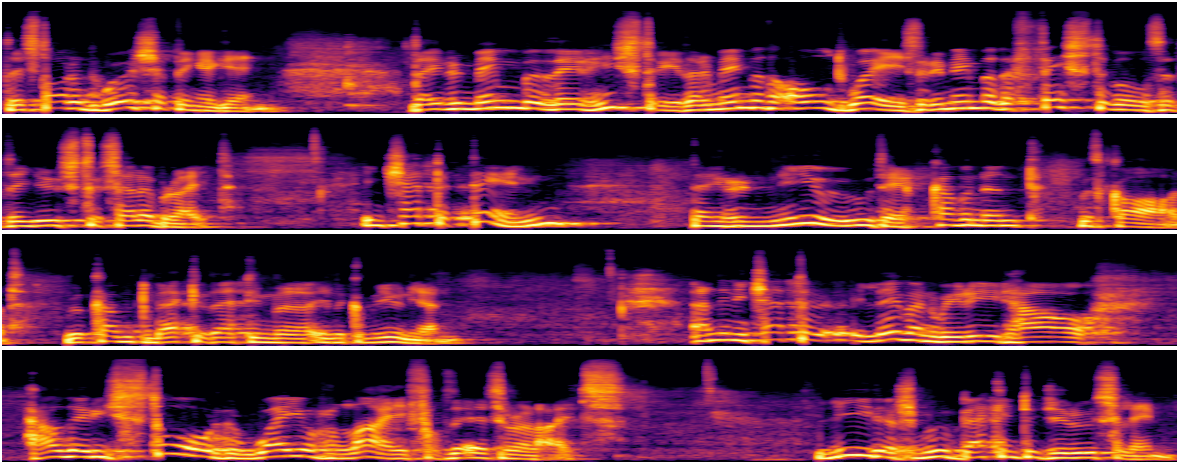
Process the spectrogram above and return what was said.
they started worshiping again. They remember their history, they remember the old ways, they remember the festivals that they used to celebrate. In chapter 10, they renew their covenant with God. We'll come back to that in the, in the communion. And then in chapter 11, we read how, how they restore the way of life of the Israelites. Leaders move back into Jerusalem.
